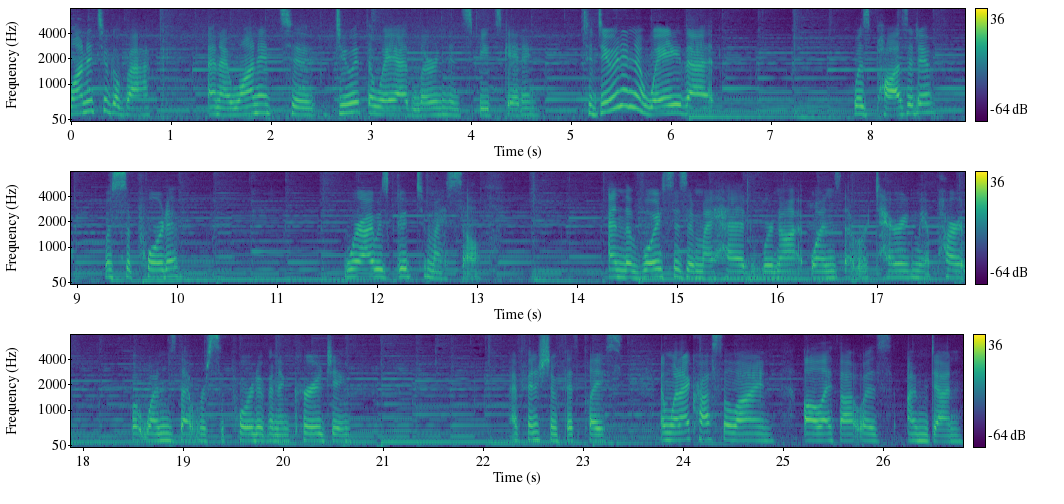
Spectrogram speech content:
Wanted to go back and I wanted to do it the way I'd learned in speed skating. To do it in a way that was positive, was supportive, where I was good to myself. And the voices in my head were not ones that were tearing me apart, but ones that were supportive and encouraging. I finished in fifth place. And when I crossed the line, all I thought was, I'm done.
